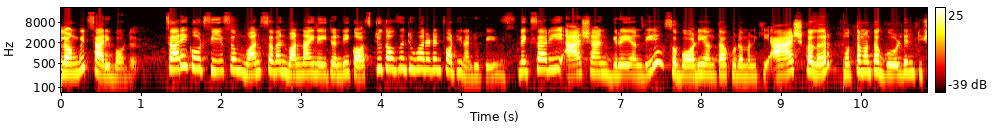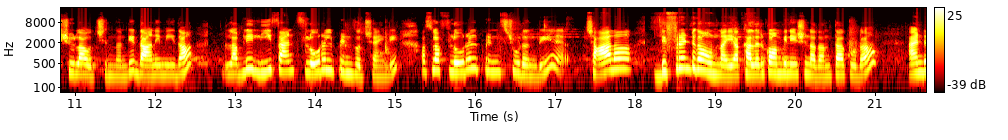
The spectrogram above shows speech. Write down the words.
అలాంగ్ విత్ సారీ బార్డర్ సారీ కోడ్ సిఎస్ఎం వన్ సెవెన్ వన్ నైన్ ఎయిట్ అండి. కాస్ట్ టూ థౌసండ్ టూ హండ్రెడ్ అండ్ ఫార్టీ నైన్ రూపీస్. నెక్స్ట్ సారీ యాష్ అండ్ గ్రే అండి. సో బాడీ అంతా కూడా మనకి యాష్ కలర్. మొత్తం అంతా గోల్డెన్ టిష్యూలా వచ్చిందండి. దాని మీద lovely leaf and floral prints వచ్చాయండి. అసలు ఆ ఫ్లోరల్ ప్రింట్స్ చూడండి చాలా డిఫరెంట్గా ఉన్నాయి ఆ కలర్ కాంబినేషన్ అదంతా కూడా. అండ్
